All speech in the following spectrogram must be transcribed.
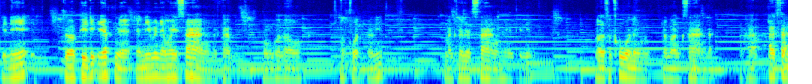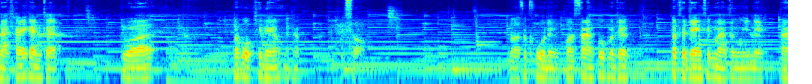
ทีนี้ตัว PDF เนี่ย อันนี้มันยังไม่สร้างนะครับ ผมก็ลองมากดตรงนี้ มันก็จะสร้างให้ทีนี้รอสักครู่หนึ่งกำลังสร้างนะครับ ลักษณะคล้ายกันกับตัวระบบที่แล้วนะครับที่สองรอสักครู่หนึ่งพอสร้างปุ๊บมันจะก็แสดงขึ้นมาตรงนี้เลย ใต้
